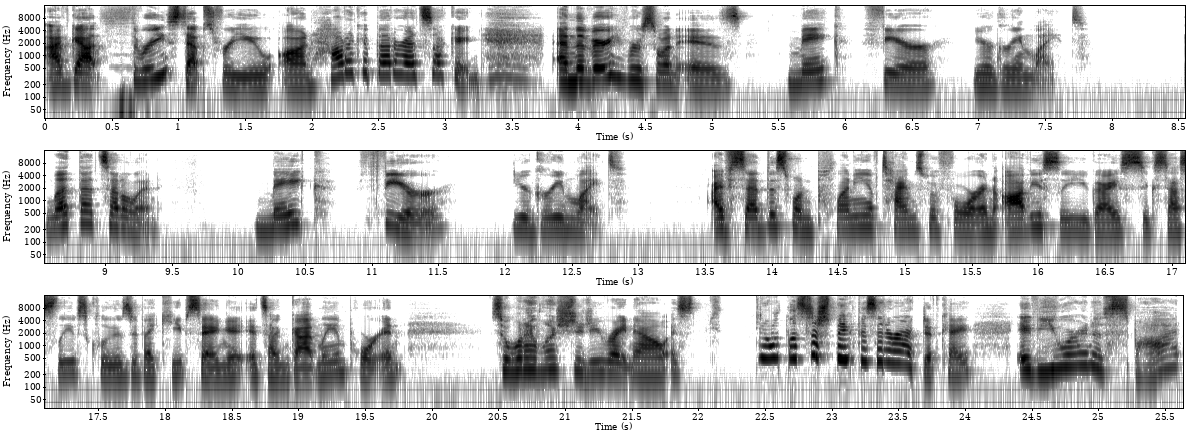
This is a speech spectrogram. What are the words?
I've got three steps for you on how to get better at sucking. And the very first one is make fear your green light. Let that settle in. Make fear your green light. I've said this one plenty of times before, and obviously, you guys, success leaves clues. If I keep saying it, it's ungodly important. So, what I want you to do right now is, you know, let's just make this interactive, okay? If you are in a spot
